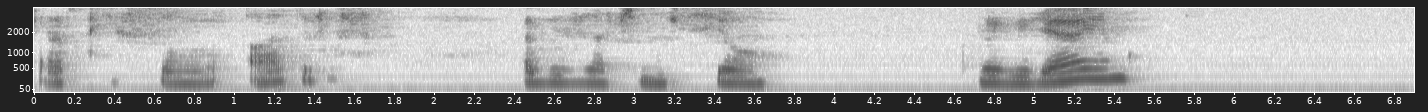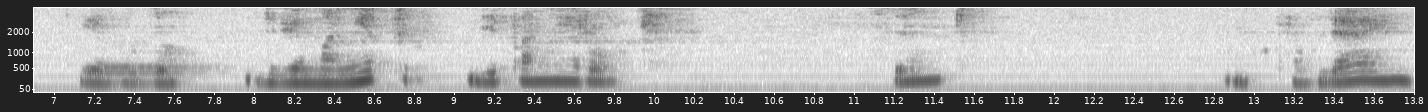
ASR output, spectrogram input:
Прописываю адрес. Обязательно все проверяем. Я буду две монеты депонировать. Send. Отправляем.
